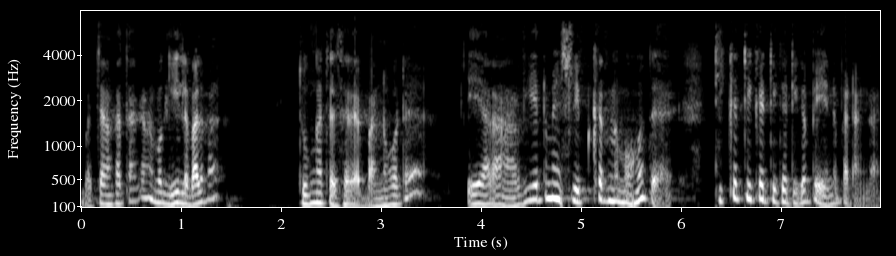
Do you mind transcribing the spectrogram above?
වචන කතා කරනම ගිහිල්ලා බලපන්. තුන් හතර සැරයක් බලනකොට ඒ අර හරියට මේ ස්ලිප් කරන මොහොත ටික ටික ටික ටික පේන්න පටන් ගන්නවා.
